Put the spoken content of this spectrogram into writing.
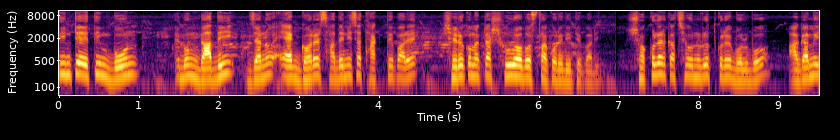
তিনটে এতিম বোন এবং দাদি যেন এক ঘরের ছাদের নিচে থাকতে পারে, সেরকম একটা সুব্যবস্থা করে দিতে পারি। সকলের কাছে অনুরোধ করে বলব, আগামী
